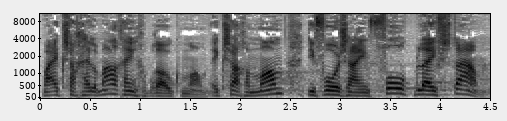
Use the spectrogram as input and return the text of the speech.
Maar ik zag helemaal geen gebroken man. Ik zag een man die voor zijn volk bleef staan.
